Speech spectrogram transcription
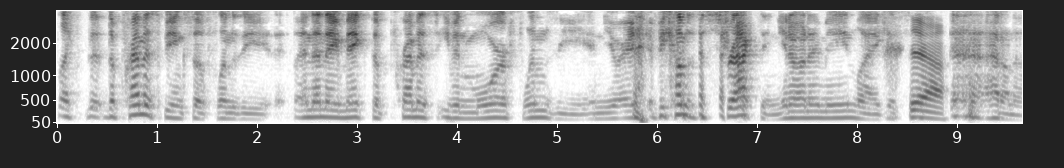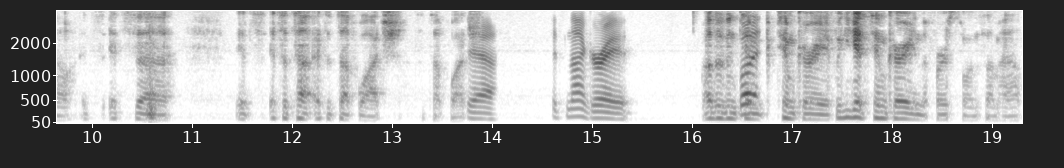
like the the premise being so flimsy and then they make the premise even more flimsy and you it, it becomes distracting you know what i mean like it's Yeah. i don't know it's it's uh it's it's a tough it's a tough watch it's a tough watch Yeah. It's not great. Other than tim But- tim curry if we could get tim curry in the first one somehow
